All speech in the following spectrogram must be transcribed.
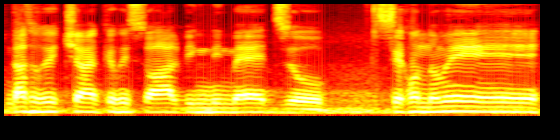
dato che c'è anche questo halving in mezzo, secondo me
